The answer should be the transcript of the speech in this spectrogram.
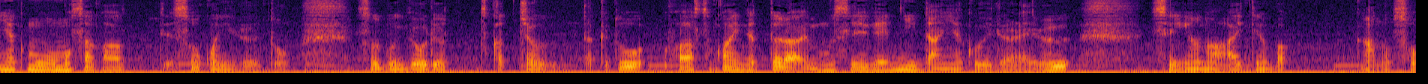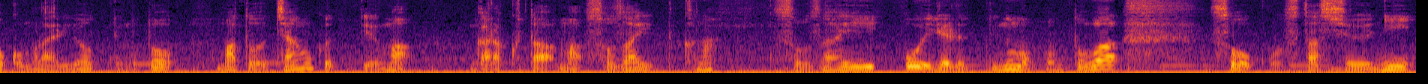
薬も重さがあって倉庫に入れるとその分容量使っちゃうんだけどファースト会員だったら無制限に弾薬を入れられる専用のアイテムバッあの倉庫もらえるよっていうのとあとジャンクっていうまあガラクタまあ素材かな？素材を入れるっていうのも本当は倉庫スタッシュに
